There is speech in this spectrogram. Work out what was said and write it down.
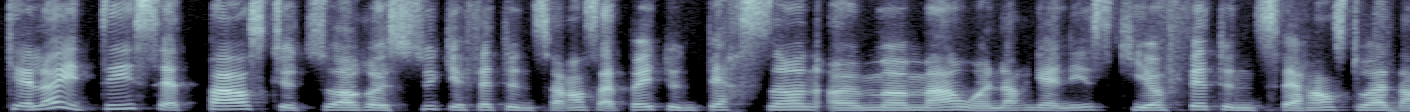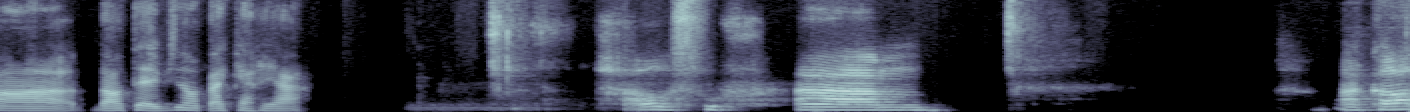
quelle a été cette passe que tu as reçue qui a fait une différence? Ça peut être une personne, un moment ou un organisme qui a fait une différence, toi, dans, ta vie, dans ta carrière. Passe, um, encore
